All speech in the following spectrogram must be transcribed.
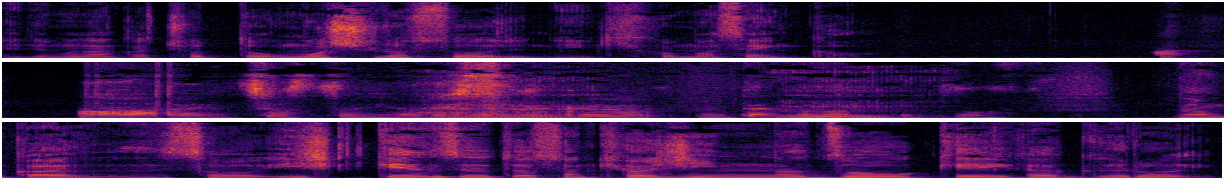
えでもなんかちょっと面白そうに聞こえませんか？はい、ちょっとよろしく見たくなってきます。なんかそう一見するとその巨人の造形がグロい。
